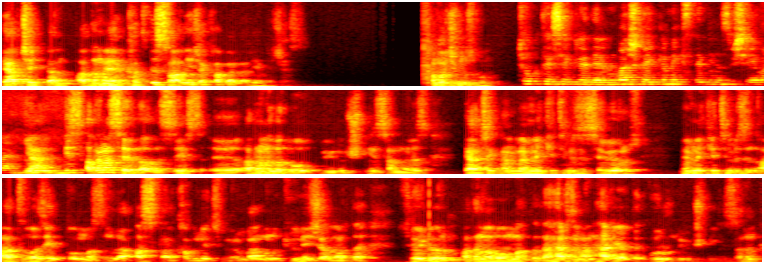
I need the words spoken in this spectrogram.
Gerçekten Adana'ya katkı sağlayacak haberler yapacağız. Amacımız bu. Çok teşekkür ederim. Başka eklemek istediğiniz bir şey var mı? Yani biz Adana sevdalısıyız. Ee, Adana'da doğup büyümüş insanlarız. Gerçekten memleketimizi seviyoruz. Memleketimizin atıl vaziyette olmasını da asla kabul etmiyorum. Ben bunu tüm mecralarda söylüyorum. Adanalı olmakla da her zaman her yerde gurur duymuş bir insanım.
